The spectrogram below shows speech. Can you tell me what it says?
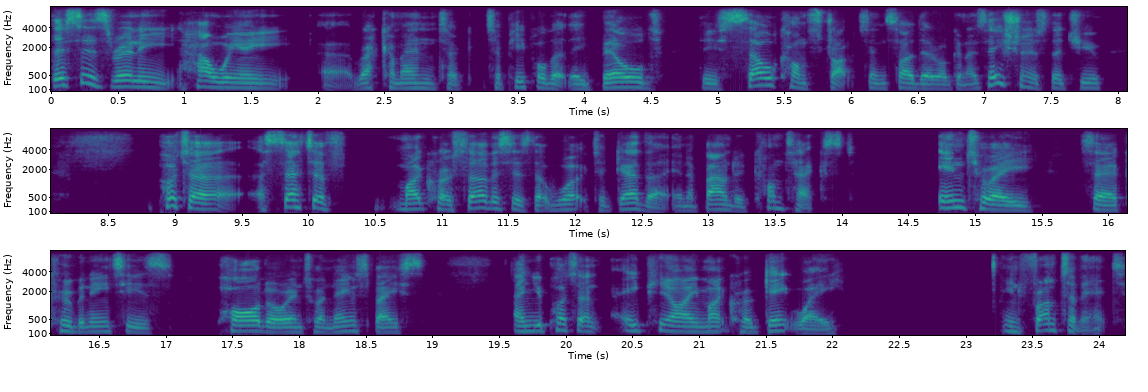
this is really how we uh, recommend to, to people that they build these cell constructs inside their organization is that you put a, a set of microservices that work together in a bounded context into a, say, a Kubernetes pod or into a namespace, and you put an API micro gateway in front of it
